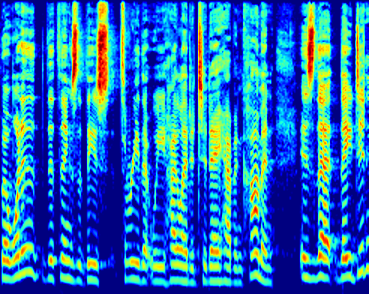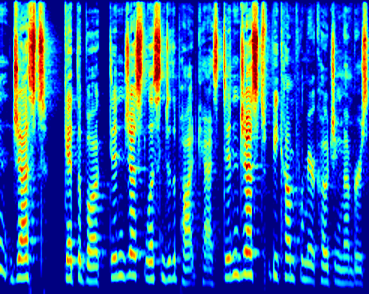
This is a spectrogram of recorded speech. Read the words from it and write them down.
But one of the things that these three that we highlighted today have in common is that they didn't just get the book, didn't just listen to the podcast, didn't just become Premier Coaching members.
